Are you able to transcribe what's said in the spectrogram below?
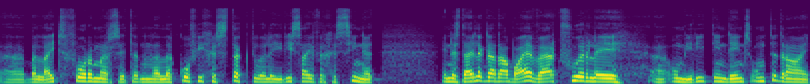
uh, beleidsvormers het in hulle koffie gestik toe hulle hierdie syfer gesien het. En is duidelik dat daar baie werk voor lê uh, om hierdie tendens om te draai.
